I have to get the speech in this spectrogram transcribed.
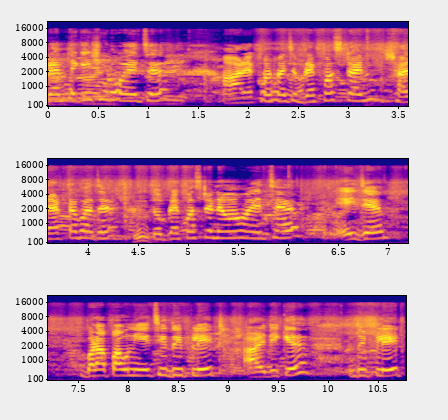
ট্রেন থেকেই শুরু হয়েছে। আর এখন হয়েছে ব্রেকফাস্ট টাইম সাড়ে আটটা বাজে। তো ব্রেকফাস্টে নেওয়া হয়েছে এই যে বড়া পাও নিয়েছি দুই প্লেট আর এদিকে দুই প্লেট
